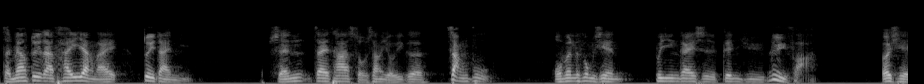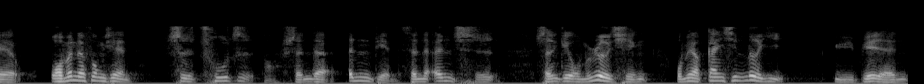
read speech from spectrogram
怎么样对待他一样来对待你。神在他手上有一个账簿，我们的奉献不应该是根据律法，而且我们的奉献是出自哦神的恩典、神的恩慈，神给我们热情，我们要甘心乐意与别人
